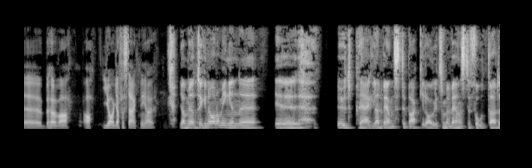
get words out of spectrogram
eh, behöva ja, jaga förstärkningar. Ja, men jag tycker nu har de ingen eh, eh utpräglad vänsterback i laget som är vänsterfotad.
